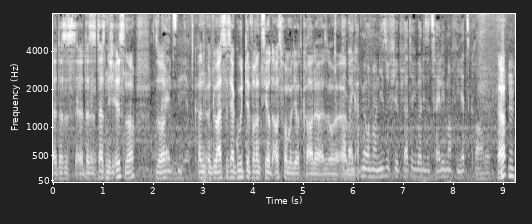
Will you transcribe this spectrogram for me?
äh, dass es, äh, dass es das nicht ist. Ne? So. Und, und du hast es ja gut differenziert ausformuliert gerade. Also, Aber ähm, ich habe mir auch noch nie so viel Platte über diese Zeile gemacht wie jetzt gerade. ja? Du-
